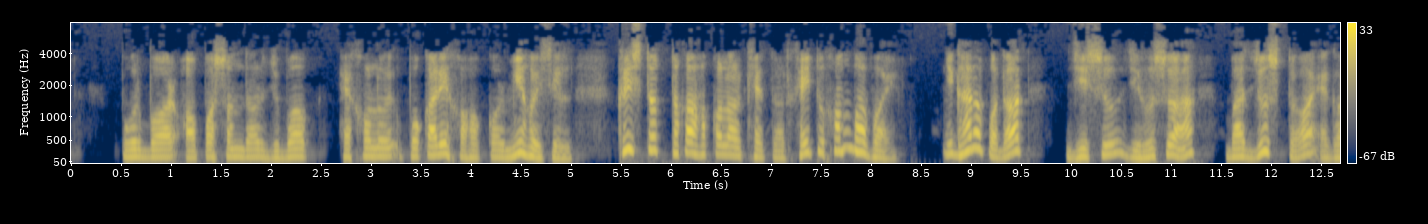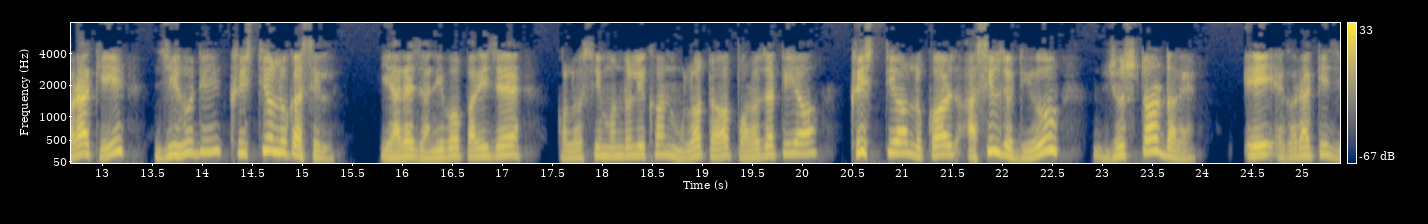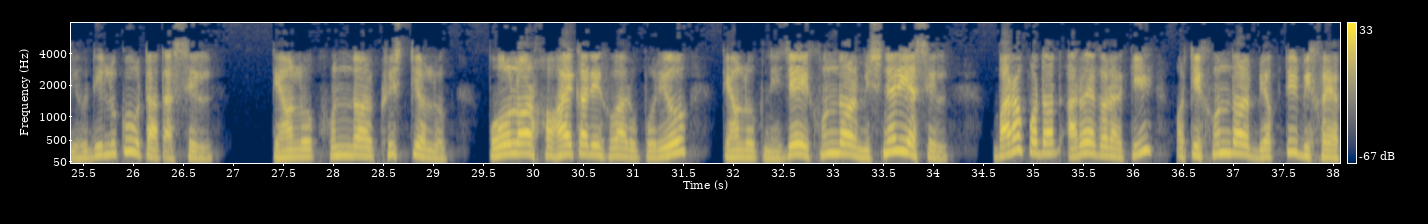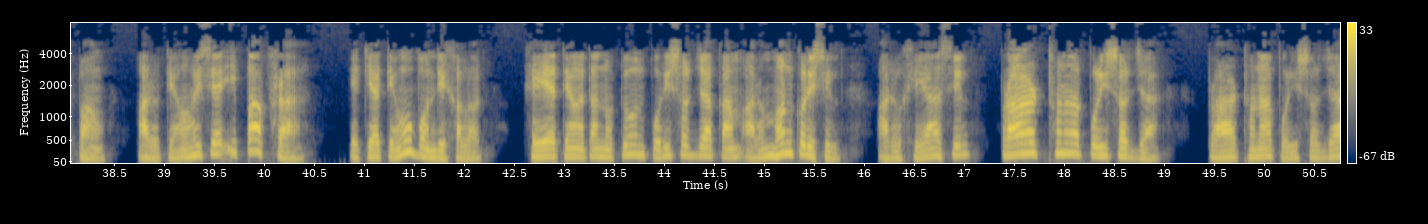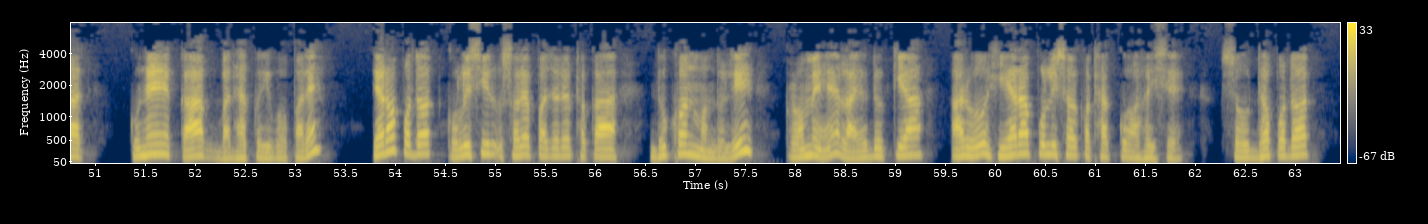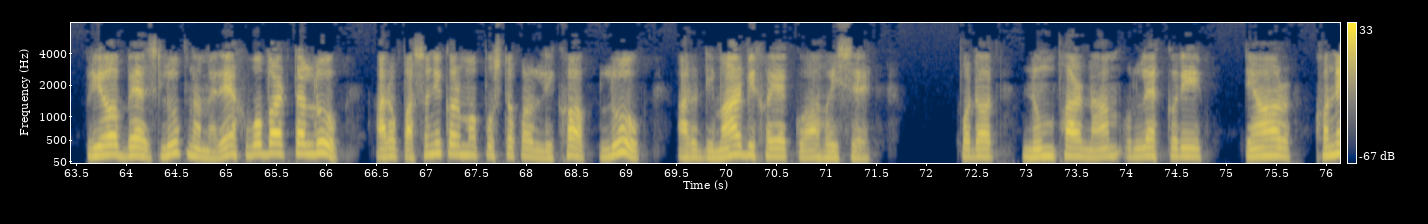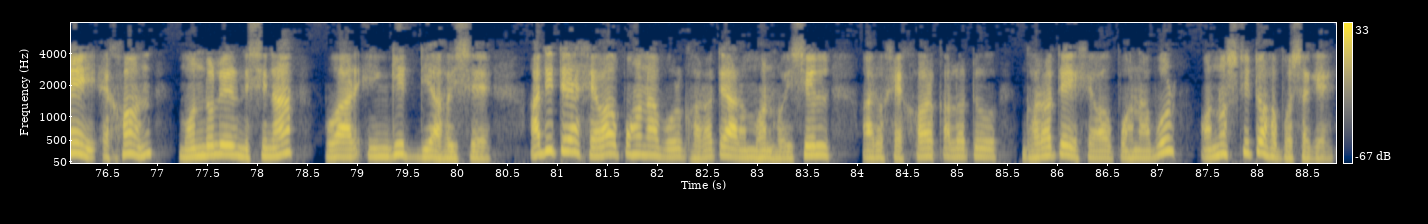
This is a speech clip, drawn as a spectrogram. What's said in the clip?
পূৰ্বৰ অপচন্দৰ যুৱক শেষলৈ উপকাৰী সহকৰ্মী হৈছিল। খ্ৰীষ্টত থকাসকলৰ ক্ষেত্ৰত সেইটো সম্ভৱ হয়। এঘাৰ পদত যীশু যীহুচোৱা বা জ্যুষ্ট এগৰাকী যিহুদী খ্ৰীষ্টীয় লোক আছিল। ইয়াৰে জানিব পাৰি যে কলচী মণ্ডলীখন মূলত পৰজাতীয় খ্ৰীষ্টীয় লোকৰ আছিল যদিও জ্যুষ্টৰ দৰে। এই এগৰাকী যিহুদী লোকো তাত আছিল। তেওঁলোক সুন্দৰ খ্ৰীষ্টীয় লোক। পৌলৰ সহায়কাৰী হোৱাৰ উপৰিও তেওঁলোক নিজেই সুন্দৰ মিছনেৰী আছিল। বাৰ পদত আৰু এগৰাকী অতি সুন্দৰ ব্যক্তিৰ বিষয়ে পাওঁ আৰু তেওঁ হৈছে ইপাফ্ৰা। এতিয়া তেওঁ বন্দীশালত। সেয়ে তেওঁ এটা নতুন পৰিচৰ্যা কাম আৰম্ভ কৰিছিল আৰু সেয়া আছিল প্ৰাৰ্থনাৰ পৰিচৰ্যা। প্ৰাৰ্থনা পৰিচৰ্যাত কোনে কাক বাধা কৰিব পাৰে? তেৰ পদত কলচীৰ ওচৰে পাজৰে থকা দুখন মণ্ডলী ক্ৰমে লায়দকীয়া আৰু হিয়াৰা পলিচৰ কথা কোৱা হৈছে। চৌধ্য পদত প্ৰিয় বেজ লোক নামেৰে শুভবাৰ্তা লোক আৰু পাচনি কৰ্ম পুস্তকৰ লিখক লোক আৰু ডিমাৰ বিষয়ে কোৱা হৈছে। পদত নুমফাৰ নাম উল্লেখ কৰি তেওঁৰ খনেই এখন মণ্ডলীৰ নিচিনা হোৱাৰ ইংগিত দিয়া হৈছে। আদিতে সেৱা উপাসনাবোৰ ঘৰতে আৰম্ভ হৈছিল আৰু শেষৰ কালতো ঘৰতেই সেৱা উপাসনাবোৰ অনুষ্ঠিত হ'ব চাগে।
